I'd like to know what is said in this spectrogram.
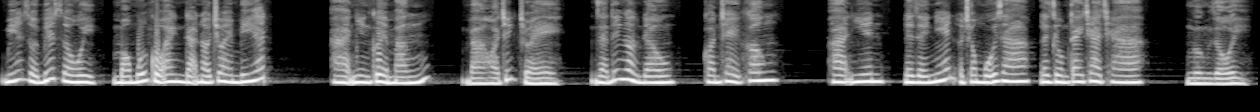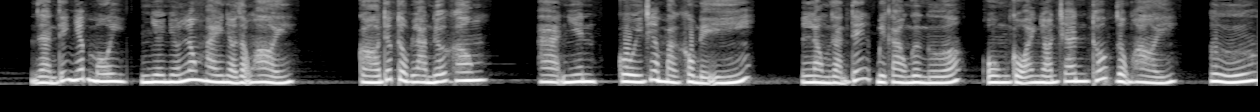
Biết rồi biết rồi Máu mũi của anh đã nói cho em biết. Hạ nhìn cười mắng, Bà hóa trích tròe Giàn tích ngẩng đầu, Còn trẻ không? Hạ nhiên, lấy giấy nhét ở trong mũi ra, Lại dùng tay trà trà Ngừng rồi. Giàn tích nhấp môi Như nhớ lông mày nhỏ giọng hỏi. Có tiếp tục làm nữa không? Hạ nhiên, cố ý chưa mặc không để ý. Lòng giản tích bị cào ngừa ngứa, Ôm cổ anh nhón chân, thúc giọng hỏi Ừ?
